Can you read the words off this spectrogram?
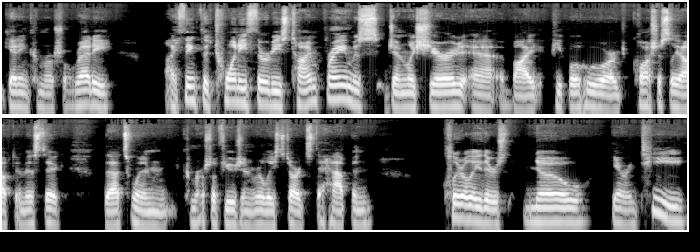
getting commercial ready. I think the 2030s timeframe is generally shared uh, by people who are cautiously optimistic. That's when commercial fusion really starts to happen. Clearly, there's no guarantee,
